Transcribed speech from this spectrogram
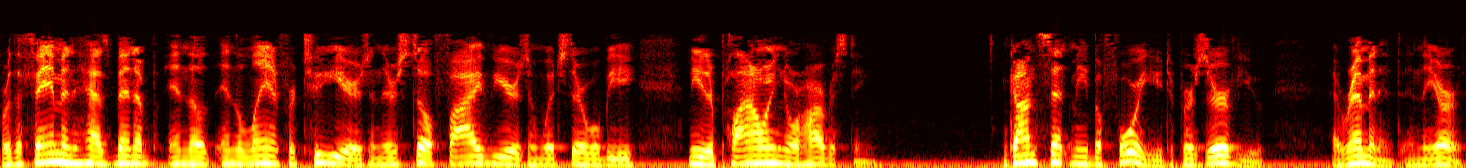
For the famine has been in the in the land for two years, and there's still five years in which there will be neither plowing nor harvesting. God sent me before you to preserve you, a remnant in the earth,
